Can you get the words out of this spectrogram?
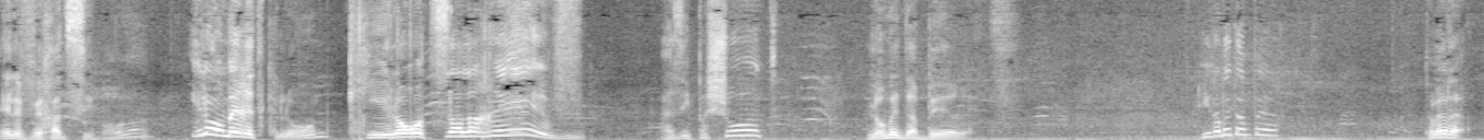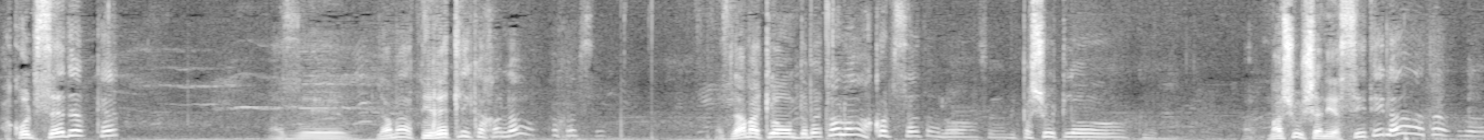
אלף ואחד סיבות, היא לא אומרת כלום כי היא לא רוצה לריב. אז היא פשוט לא מדברת. היא לא מדברת. אתה אומר הכל בסדר? כן. אז אה, למה? את נראית לי ככה? לא, הכל בסדר. אז למה את לא מדברת? לא, לא, הכל בסדר, לא, זה, אני פשוט לא... משהו שאני עשיתי? לא, אתה... לא,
